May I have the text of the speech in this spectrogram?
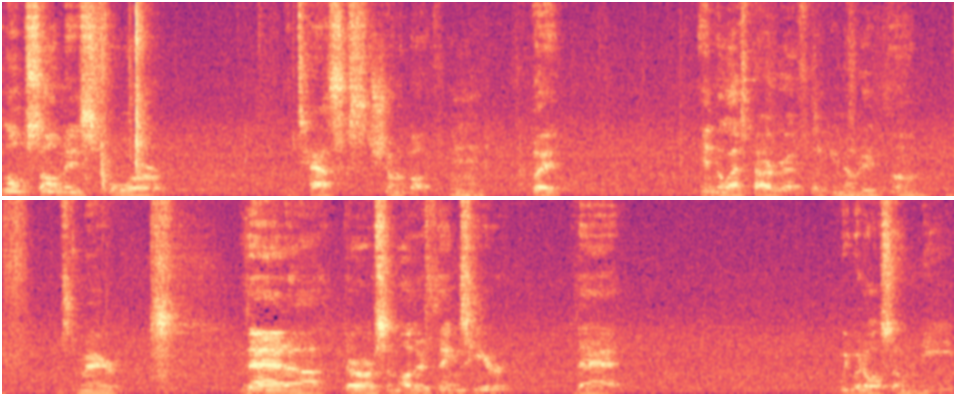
lump sum is for the tasks shown above. Mhm. But in the last paragraph, like you noted, um, Mr. Mayor, that uh, there are some other things here that we would also need,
